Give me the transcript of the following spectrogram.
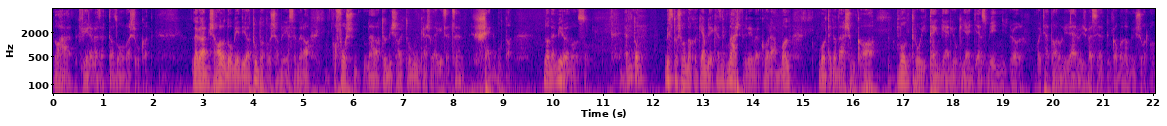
Na hát, félrevezette az olvasókat. Legalábbis a haladó média a tudatosabb része, mert a, a Fosnál a többi sajtómunkás az egész egyszerűen segbuta. Na de miről van szó? Nem tudom, biztos vannak, akik emlékeznek, másfél évvel korábban volt egy adásunk a Montrói tengerjogi egyezményről, vagy hát arról is, erről is beszéltünk abban a műsorban.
